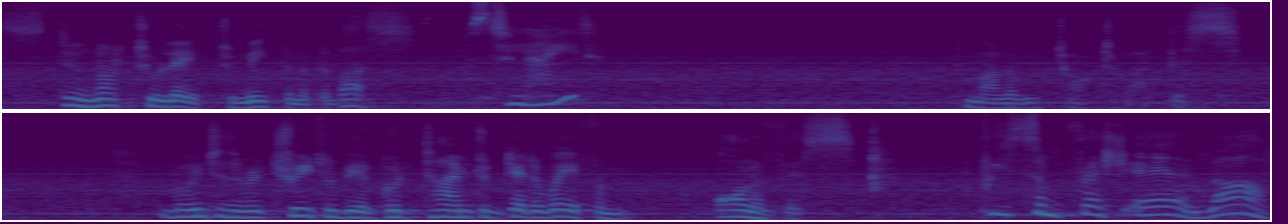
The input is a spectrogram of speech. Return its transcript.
It's still not too late to meet them at the bus. It Was tonight? Kamala, we talked about this. Going to the retreat will be a good time to get away from all of this. Breathe some fresh air, laugh.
